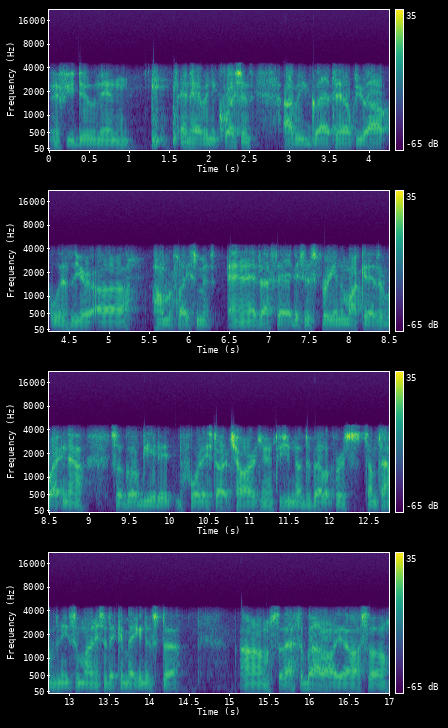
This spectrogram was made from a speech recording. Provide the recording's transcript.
If you do, then and have any questions, I'll be glad to help you out with your uh, home replacements. And as I said, this is free in the market as of right now. So go get it before they start charging because, you know, developers sometimes need some money so they can make new stuff. Um, so that's about all, y'all. So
